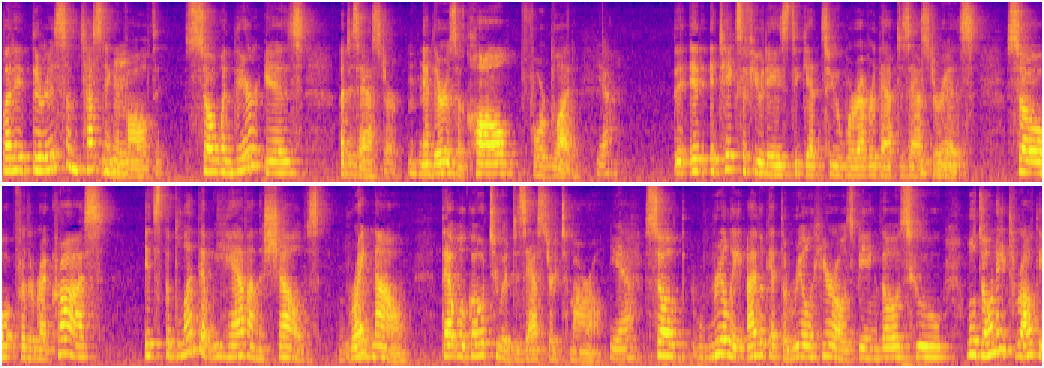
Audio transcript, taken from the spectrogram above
But it, there is some testing Mm-hmm. involved. So when there is a disaster Mm-hmm. and there is a call for blood, yeah. it, it, takes a few days to get to wherever that disaster Mm-hmm. is. So for the Red Cross, it's the blood that we have on the shelves right Mm-hmm. now that will go to a disaster tomorrow. Yeah. So really, I look at the real heroes being those who will donate throughout the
